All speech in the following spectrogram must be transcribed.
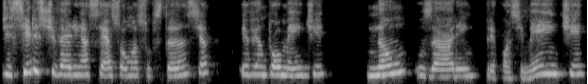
de se eles tiverem acesso a uma substância, eventualmente não usarem precocemente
